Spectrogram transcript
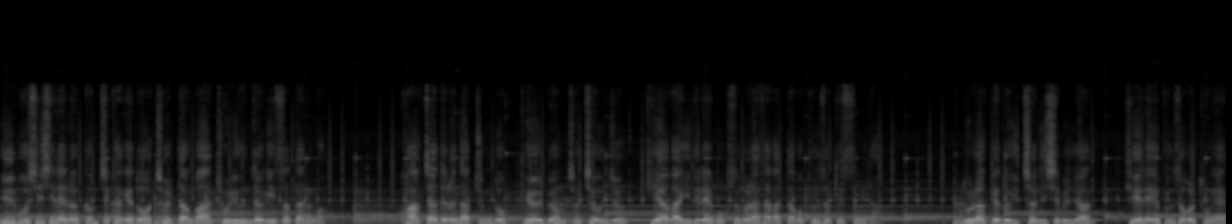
일부 시신에는 끔찍하게도 절단과 조리 흔적이 있었다는 것. 과학자들은 납중독, 계열병, 저체온 중 기아가 이들의 목숨을 앗아갔다고 분석했습니다. 놀랍게도 2021년 DNA 분석을 통해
